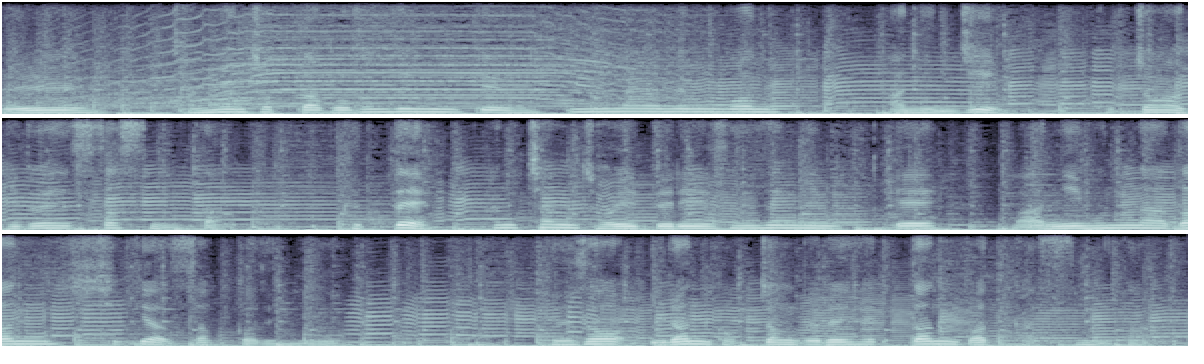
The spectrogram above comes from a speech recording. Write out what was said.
내일 장난쳤다고 선생님께 혼나는 건 아닌지 걱정하기도 했었습니다. 그때 한창 저희들이 선생님께 많이 혼나던 시기였었거든요. 그래서 이런 걱정들을 했던 것 같습니다.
